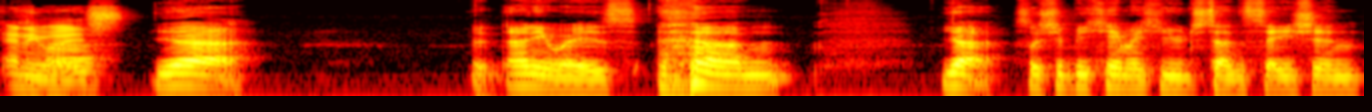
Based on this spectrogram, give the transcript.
Anyways, Yeah. But anyways, um, yeah. So she became a huge sensation.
